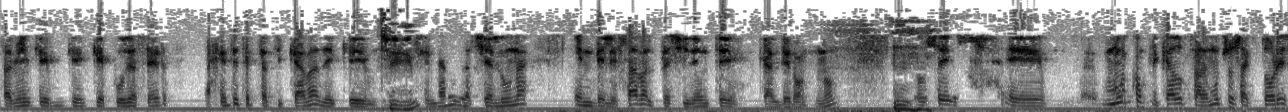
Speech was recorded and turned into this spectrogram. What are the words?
también que, que, pude hacer, la gente te platicaba de que Genaro García Luna embelezaba al presidente Calderón, ¿no? Entonces, eh, muy complicado para muchos actores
